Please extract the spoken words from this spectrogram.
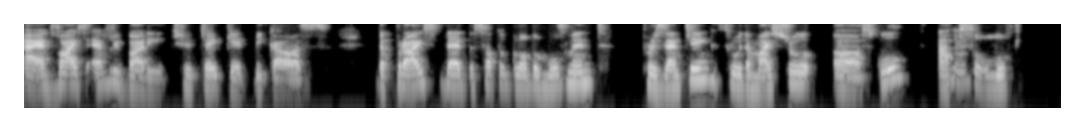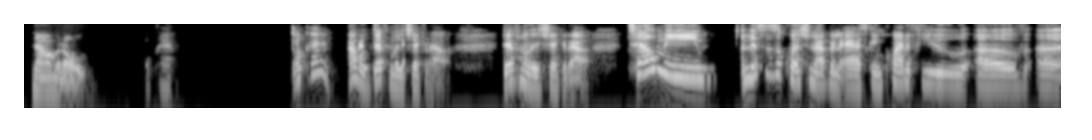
I advise everybody to take it because the price that the SOTL global movement presenting through the maestro uh, school mm-hmm. absolutely mm-hmm. phenomenal. Okay. Okay. I will definitely check it out. Definitely check it out. Tell me and this is a question I've been asking quite a few of uh,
